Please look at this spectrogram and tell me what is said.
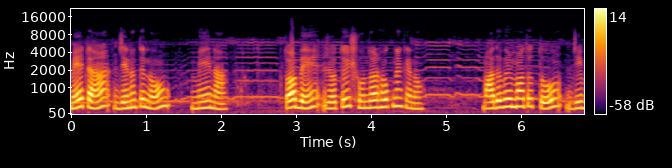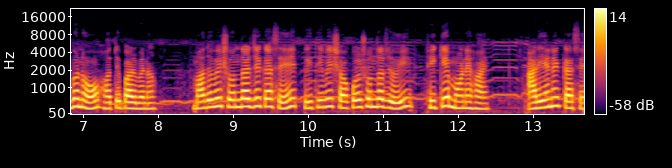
মেয়েটা যেন তেন মেয়ে না। তবে যতই সুন্দর হোক না কেন মাধবের মতো তো জীবনও হতে পারবে না। মাধবের সৌন্দর্যের কাছে পৃথিবীর সকল সৌন্দর্যই ফিকে মনে হয়, আরিয়ানের কাছে।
